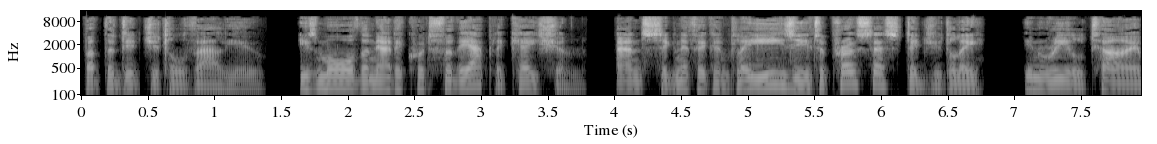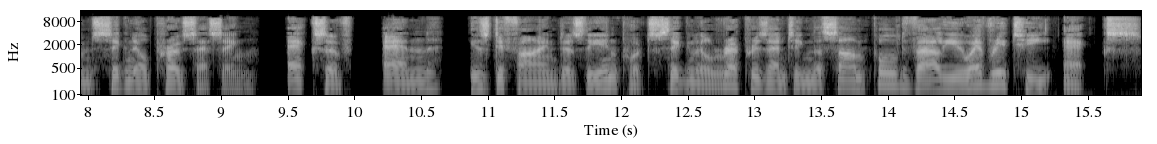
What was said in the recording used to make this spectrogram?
but the digital value, is more than adequate for the application, and significantly easier to process digitally. In real-time signal processing, x of n, is defined as the input signal representing the sampled value every tx.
